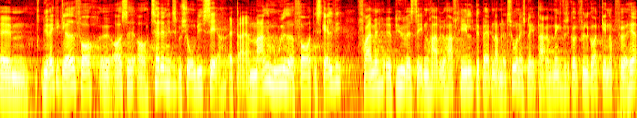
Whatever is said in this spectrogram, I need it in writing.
Øhm, vi er rigtig glade for øh, også at tage den her diskussion. Vi ser, at der er mange muligheder for, og det skal vi, fremme øh, biodiversiteten. Nu har vi jo haft hele debatten om naturnationalparkerne. Den kan vi selvfølgelig godt genopføre her.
